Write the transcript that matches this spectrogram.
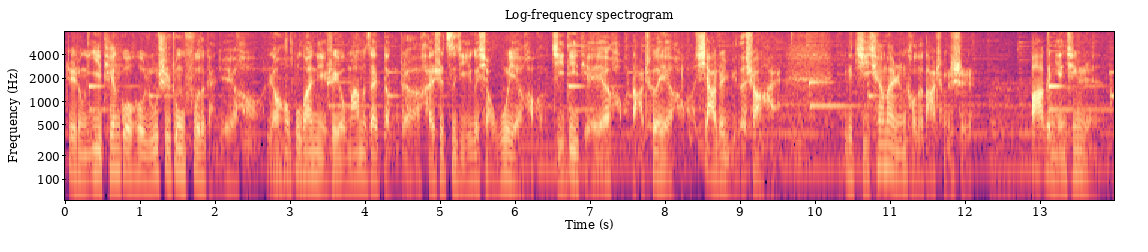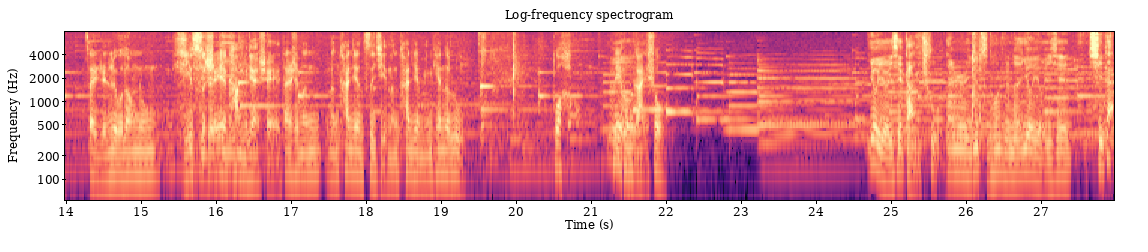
这种一天过后如释重负的感觉也好，然后不管你是有妈妈在等着，还是自己一个小屋也好，挤地铁也好，打车也好，下着雨的上海，一个几千万人口的大城市，八个年轻人在人流当中，彼此谁也看不见谁，但是能能看见自己，能看见明天的路，多好，那种感受。又有一些感触，但是与此同时呢，又有一些期待。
